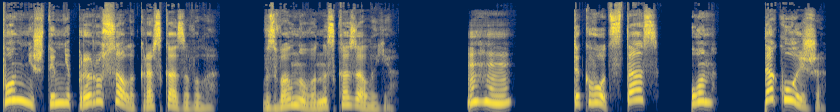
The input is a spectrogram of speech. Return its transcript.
«Помнишь, ты мне про русалок рассказывала?» — взволнованно сказала я. «Угу. Так вот, Стас, он такой же.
